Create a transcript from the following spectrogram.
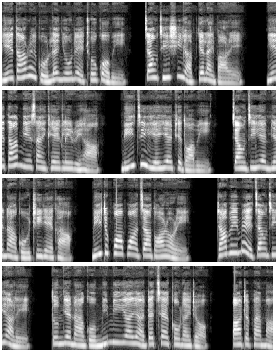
မြေသားတွေကိုလက်ညှိုးနဲ့ထိုးကော်ပြီးကြောင်ကြီးရှိရာပြက်လိုက်ပါတယ်။မြေသားမြေဆိုင်ခဲကလေးတွေဟာမီးကြီးရဲရဲဖြစ်သွားပြီးကြောင်ကြီးရဲ့မျက်နှာကိုထိတဲ့အခါမီးတဖွာဖွာကျသွားတော့တယ်။ဒါပေမဲ့ကြောင်ကြီးကလည်းသူ့မျက်နှာကိုမိမိရရတစ်ချက်ကုတ်လိုက်တော့ပါတစ်ဖက်မှာ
